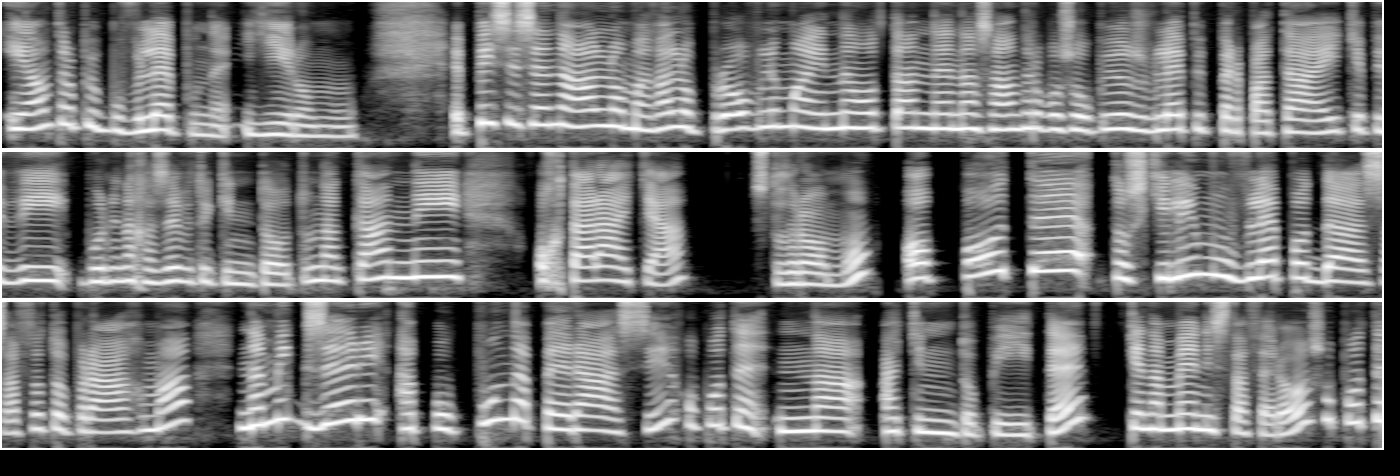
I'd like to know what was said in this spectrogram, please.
οι άνθρωποι που βλέπουν γύρω μου. Επίσης, ένα άλλο μεγάλο πρόβλημα είναι όταν ένας άνθρωπος ο οποίος βλέπει περπατάει και επειδή μπορεί να χαζεύει το κινητό του, να κάνει οχταράκια στο δρόμο. Οπότε το σκυλί μου βλέποντας αυτό το πράγμα να μην ξέρει από πού να περάσει, οπότε να ακινητοποιείται και να μένει σταθερός, οπότε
